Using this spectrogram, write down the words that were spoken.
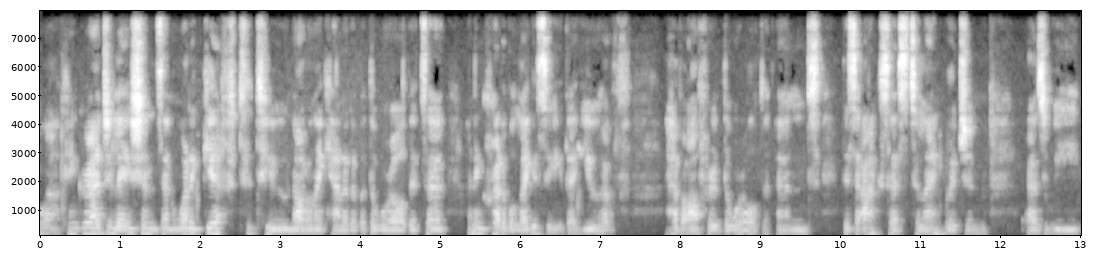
Well, congratulations, and what a gift to not only Canada but the world. It's a an incredible legacy that you have have offered the world, and this access to language. And as we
